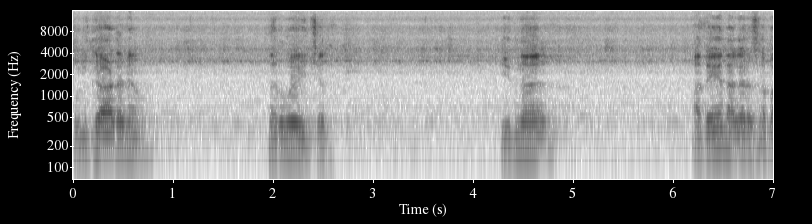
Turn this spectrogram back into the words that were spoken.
ഉദ്ഘാടനം നിർവഹിച്ചത്. ഇന്ന് അതേ നഗരസഭ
